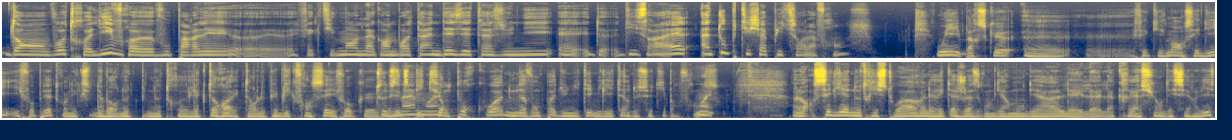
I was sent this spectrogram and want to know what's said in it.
dans votre livre, euh, vous parlez euh, effectivement de la Grande-Bretagne, des États-Unis et d'Israël. Un tout petit chapitre sur la France. Oui, parce que euh, euh, effectivement, on s'est dit, il faut peut-être qu'on ex- d'abord notre, notre lectorat étant le public français, il faut que Tout nous même, expliquions ouais. pourquoi nous n'avons pas d'unité militaire de ce type en France. Ouais. Alors, c'est lié à notre histoire, à l'héritage de la Seconde Guerre mondiale et la, la création des services.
